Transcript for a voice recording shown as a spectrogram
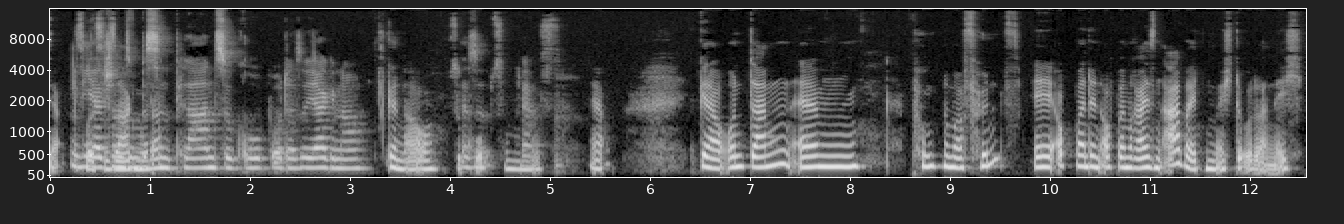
Ja, das Wie halt schon sagen, so ein bisschen oder? plant, so grob oder so, ja, genau. Genau, so also, grob zumindest. Ja. ja. Genau, und dann ähm, Punkt Nummer fünf, äh, ob man denn auch beim Reisen arbeiten möchte oder nicht.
